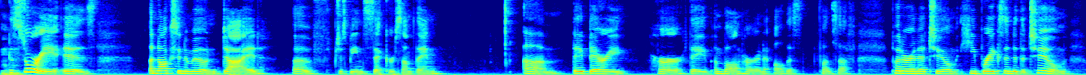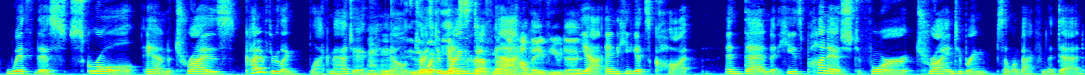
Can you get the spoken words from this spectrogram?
Mm-hmm. The story is, Inoxinamun died of just being sick or something. Um, they bury her. They embalm her and all this fun stuff. Put her in a tomb. He breaks into the tomb with this scroll and tries, kind of through like black magic, you know, tries way- to yes, bring her definitely back. how they viewed it. Yeah, and he gets caught. And then he's punished for trying to bring someone back from the dead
